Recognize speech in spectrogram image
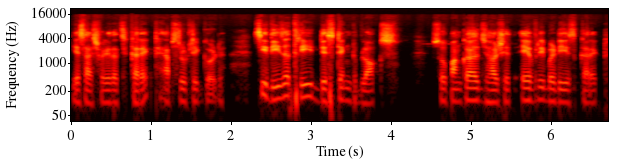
Yes, Ashwarya, that's correct. Absolutely good. See, these are three distinct blocks. So Pankaj, Harshit, everybody is correct.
